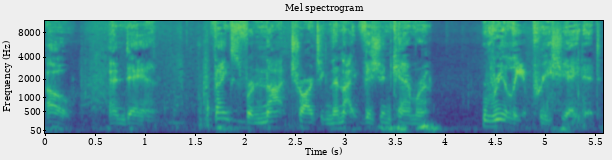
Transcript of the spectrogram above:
Oh, and Dan, thanks for not charging the night vision camera. Really appreciate it.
